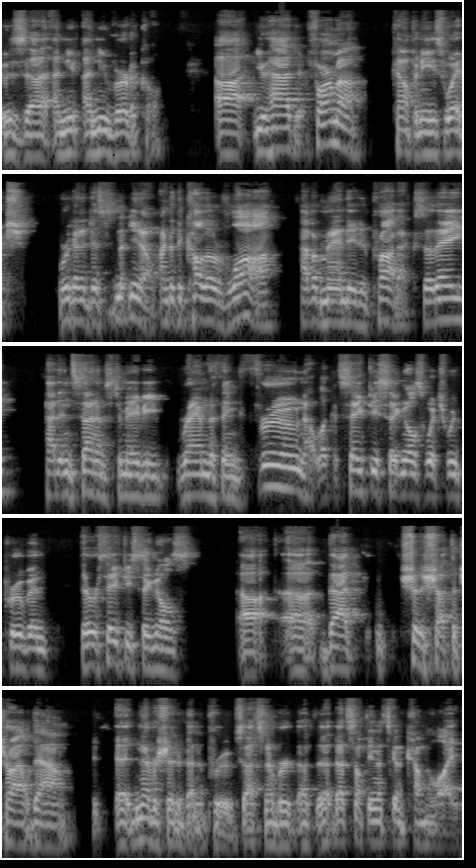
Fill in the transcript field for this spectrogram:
It was uh, a new a new vertical. Uh, you had pharma companies which were going to just you know under the color of law have a mandated product. So they had incentives to maybe ram the thing through, not look at safety signals, which we've proven there were safety signals uh, uh, that should have shut the trial down. It, it, never should have been approved. So that's number that, that's something that's going to come to light.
